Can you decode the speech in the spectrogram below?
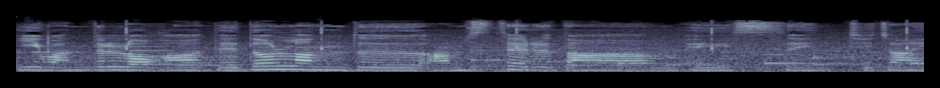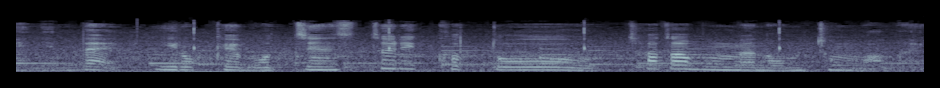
이 만들러가 네덜란드 암스테르담 베이스인 디자인인데 이렇게 멋진 스트리컷도 찾아보면 엄청 많아요.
